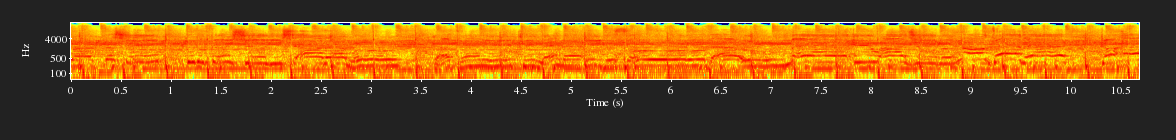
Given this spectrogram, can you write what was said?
私孤独主義者だもん勝手に決めないでそうだ運命は自分の手で変え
